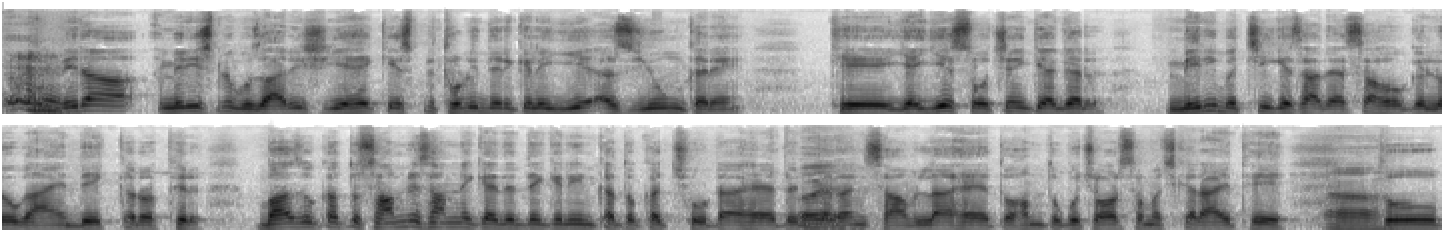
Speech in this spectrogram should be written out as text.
तो मेरा मेरी इसमें गुजारिश ये है कि इसमें थोड़ी देर के लिए ये अज्यूम करें कि या ये सोचें कि अगर मेरी बच्ची के साथ ऐसा हो कि लोग आएँ देख कर और फिर बाज़ों का तो सामने सामने कह देते हैं कि नहीं, इनका तो कद छोटा है तो इनका रंग सांवला है तो हम तो कुछ और समझ कर आए थे। तो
